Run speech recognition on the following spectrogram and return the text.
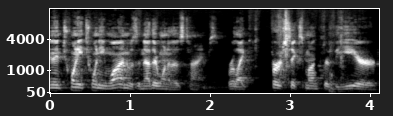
and then 2021 was another one of those times where, like, first six months of the year,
